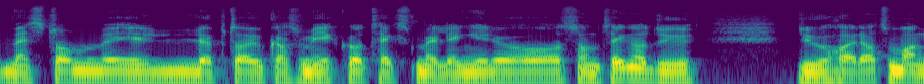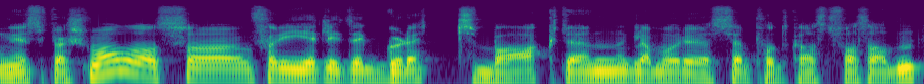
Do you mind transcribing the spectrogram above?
mest om i løpet av uka som gikk, og tekstmeldinger og sånne ting. Og du, du har hatt mange spørsmål. og så For å gi et lite gløtt bak den glamorøse podkastfasaden.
